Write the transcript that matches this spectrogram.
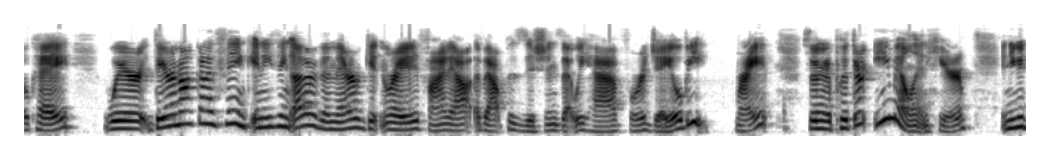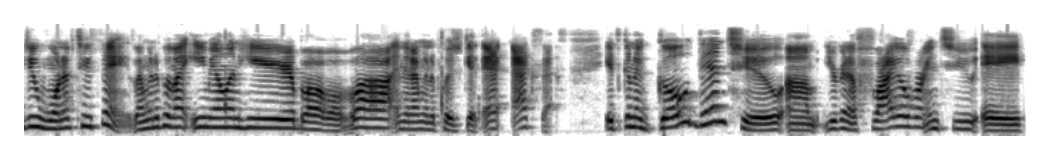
okay, where they're not going to think anything other than they're getting ready to find out about positions that we have for a JOB, right? So they're going to put their email in here, and you can do one of two things. I'm going to put my email in here, blah, blah, blah, blah, and then I'm going to push get access. It's going to go then to, um, you're going to fly over into a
